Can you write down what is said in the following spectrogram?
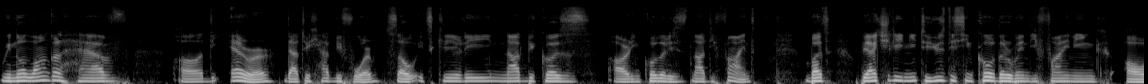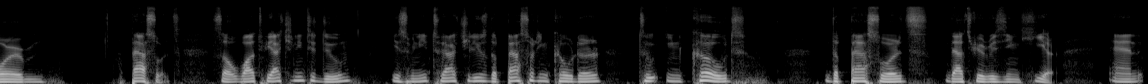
we no longer have uh, the error that we had before. So it's clearly not because our encoder is not defined, but we actually need to use this encoder when defining our um, passwords. So what we actually need to do is we need to actually use the password encoder to encode the passwords that we're using here. And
